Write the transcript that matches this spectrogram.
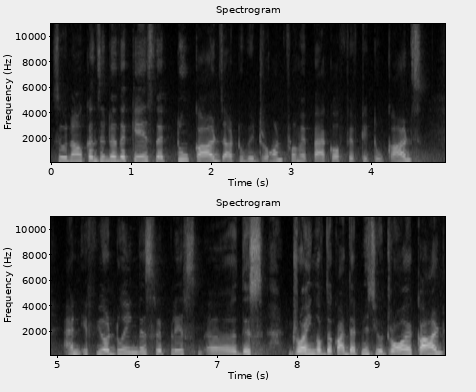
So, now consider the case that two cards are to be drawn from a pack of 52 cards and if you are doing this replace uh, this drawing of the card that means you draw a card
